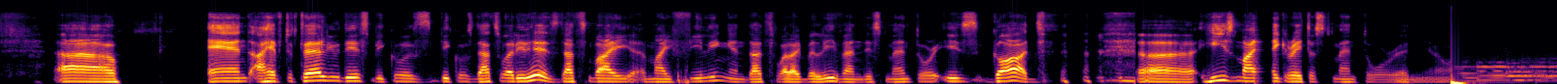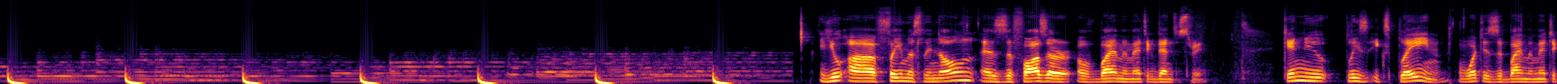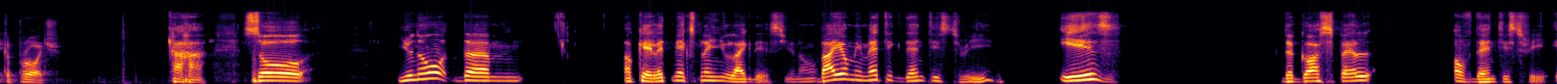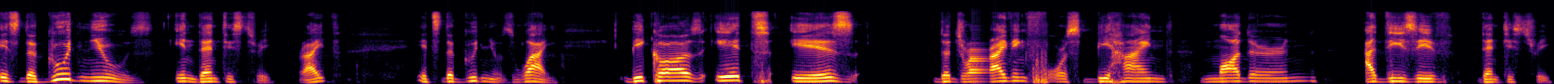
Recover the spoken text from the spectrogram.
Uh, and i have to tell you this because because that's what it is. That's my my feeling and that's what i believe. And this mentor is god. Uh, he's my greatest mentor and you know. You are famously known as the father of biomimetic dentistry. Can you please explain what is the biomimetic approach? so, you know, the, um, okay, let me explain you like this, you know, biomimetic dentistry is the gospel of dentistry. It's the good news in dentistry, right? It's the good news. Why? Because it is the driving force behind modern adhesive dentistry.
